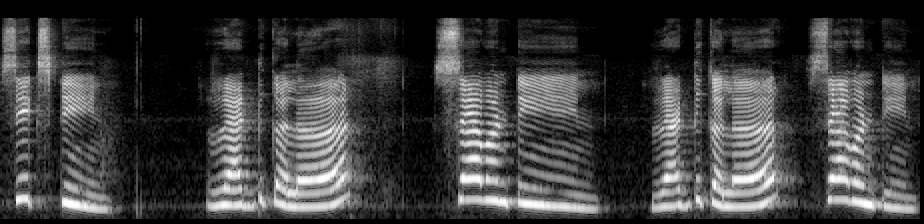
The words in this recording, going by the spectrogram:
sixteen red color seventeen red color seventeen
